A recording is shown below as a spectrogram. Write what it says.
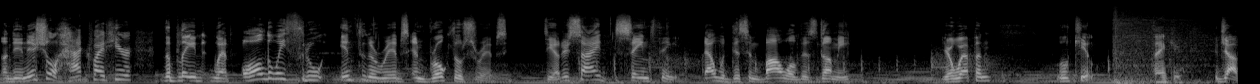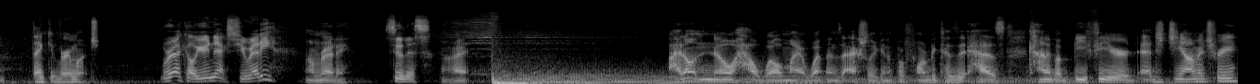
On the initial hack right here, the blade went all the way through into the ribs and broke those ribs. The other side, same thing. That would disembowel this dummy. Your weapon will kill. Thank you. Good job. Thank you very much. Mareko, you're next. You ready? I'm ready. Let's do this. All right. I don't know how well my weapon's actually going to perform because it has kind of a beefier edge geometry,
